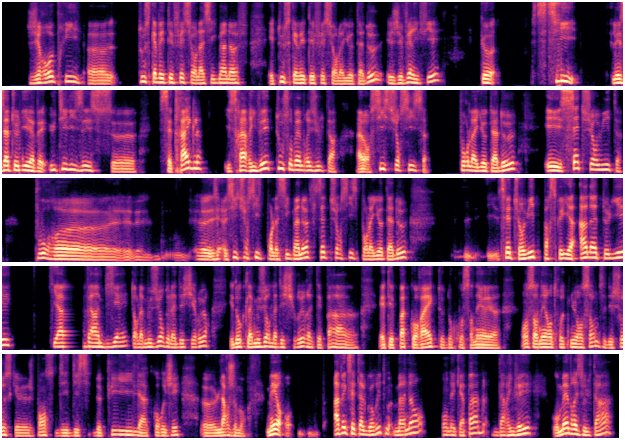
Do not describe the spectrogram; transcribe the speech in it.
j'ai repris euh, tout ce qui avait été fait sur la Sigma 9 et tout ce qui avait été fait sur la Iota 2 et j'ai vérifié que si les ateliers avaient utilisé cette règle, ils seraient arrivés tous au même résultat. Alors 6 sur 6 pour la Iota 2 et 7 sur 8 pour 6 euh, euh, sur 6 pour la Sigma 9, 7 sur 6 pour la Iota 2, 7 sur 8 parce qu'il y a un atelier qui avait un biais dans la mesure de la déchirure et donc la mesure de la déchirure n'était pas, était pas correcte. Donc on s'en est, on s'en est entretenu ensemble. C'est des choses que je pense depuis il a corrigé euh, largement. Mais avec cet algorithme, maintenant, on est capable d'arriver au même résultat,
